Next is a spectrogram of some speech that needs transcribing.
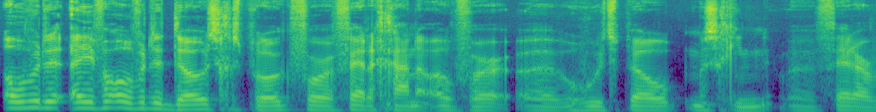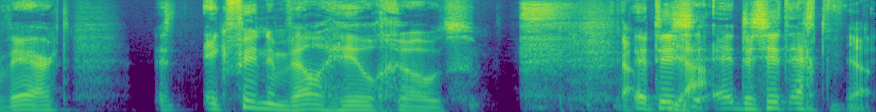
over de, even over de doos gesproken, voor we verder gaan over eh, hoe het spel misschien verder werkt. Ik vind hem wel heel groot. het is, Ja. Er zit echt, Ja.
